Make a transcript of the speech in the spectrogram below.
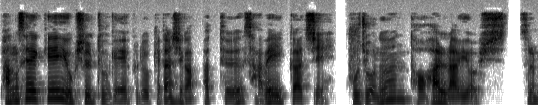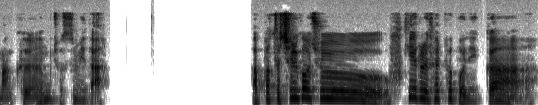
방 3개, 욕실 2개, 그리고 계단식 아파트 4베이까지 구조는 더할 나위 없을 만큼 좋습니다. 아파트 7거주 후기를 살펴보니까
